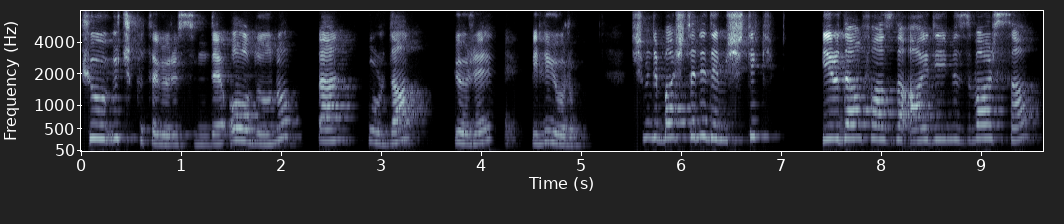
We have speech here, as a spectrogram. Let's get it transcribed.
Q3 kategorisinde olduğunu ben buradan görebiliyorum. Şimdi başta ne demiştik? Birden fazla ID'miz varsa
